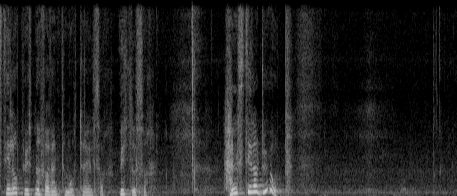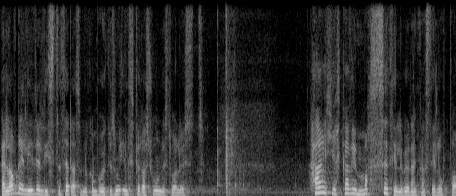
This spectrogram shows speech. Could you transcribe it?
Still opp uten å forvente motytelser. Hvor stiller du opp? Jeg lagde en liten liste til deg som du kan bruke som inspirasjon hvis du har lyst. Her i kirka har vi masse tilbud en kan stille opp på.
